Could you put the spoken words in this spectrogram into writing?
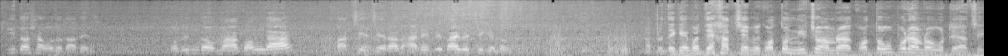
কি দশা হতো তাদের? গোবিন্দ মা গঙ্গা বাঁচিয়েছে, রাধা নেপি পাই বেঁচে গেল। আপনাদেরকে একবার দেখাচ্ছি আমি কত নিচু আমরা, কত উপরে আমরা উঠে আছি।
